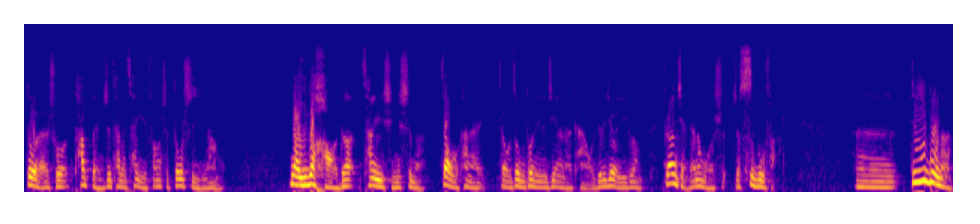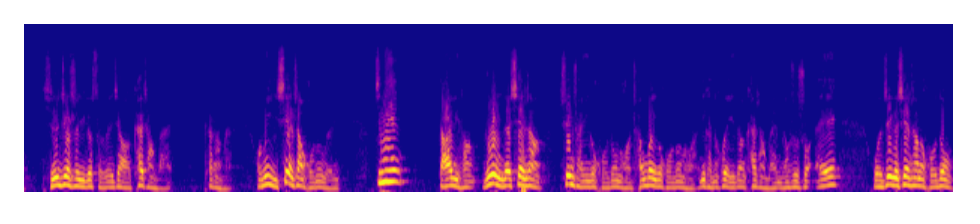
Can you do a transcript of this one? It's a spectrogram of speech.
对我来说，它本质它的参与方式都是一样的。那一个好的参与形式呢，在我看来，在我这么多年的经验来看，我觉得就有一个非常简单的模式，就四步法。嗯，第一步呢。其实就是一个所谓叫开场白，开场白。我们以线上活动为例，今天打个比方，如果你在线上宣传一个活动的话，传播一个活动的话，你可能会有一段开场白，描述说，哎，我这个线上的活动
